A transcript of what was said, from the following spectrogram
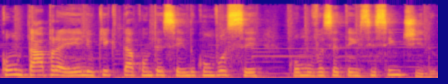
contar para ele o que está acontecendo com você, como você tem se sentido.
